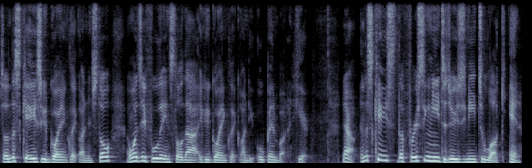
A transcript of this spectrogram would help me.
So in this case, you go ahead and click on install. And once you fully install that, you could go ahead and click on the open button here. Now, in this case, the first thing you need to do is you need to log in.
